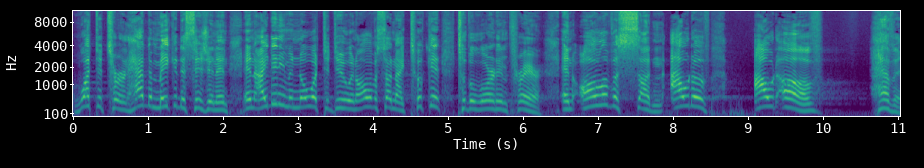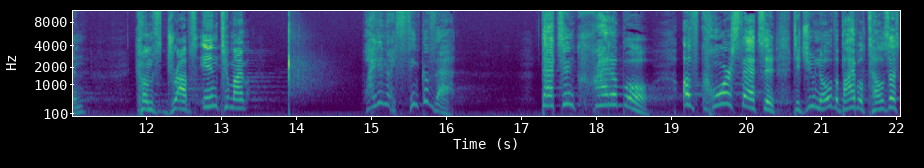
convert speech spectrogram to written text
what to turn, had to make a decision, and, and I didn't even know what to do. And all of a sudden, I took it to the Lord in prayer. And all of a sudden, out of, out of heaven, comes, drops into my. Why didn't I think of that? That's incredible. Of course, that's it. Did you know the Bible tells us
